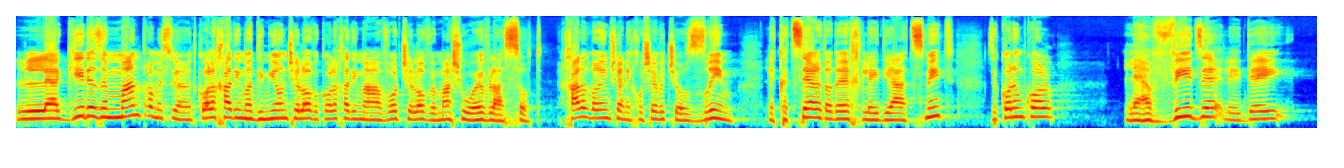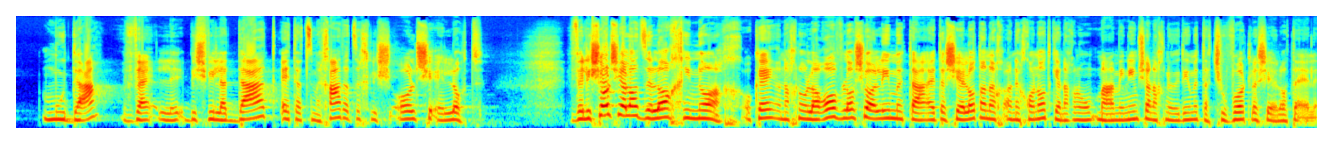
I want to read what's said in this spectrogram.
להגיד איזה מנטרה מסוימת, כל אחד עם הדמיון שלו וכל אחד עם האהבות שלו ומה שהוא אוהב לעשות. אחד הדברים שאני חושבת שעוזרים לקצר את הדרך לידיעה עצמית, זה קודם כל להביא את זה לידי מודע, ובשביל לדעת את עצמך אתה צריך לשאול שאלות. ולשאול שאלות זה לא הכי נוח, אוקיי? אנחנו לרוב לא שואלים את, ה, את השאלות הנכונות, כי אנחנו מאמינים שאנחנו יודעים את התשובות לשאלות האלה.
